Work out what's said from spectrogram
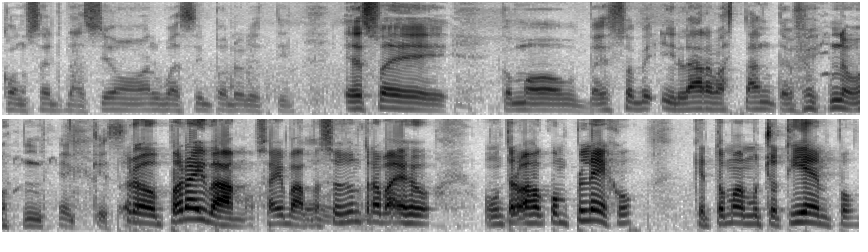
concertación o algo así por el estilo. Eso es como, eso hilar bastante fino. pero, pero ahí vamos, ahí vamos. Eso es un trabajo, un trabajo complejo que toma mucho tiempo,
